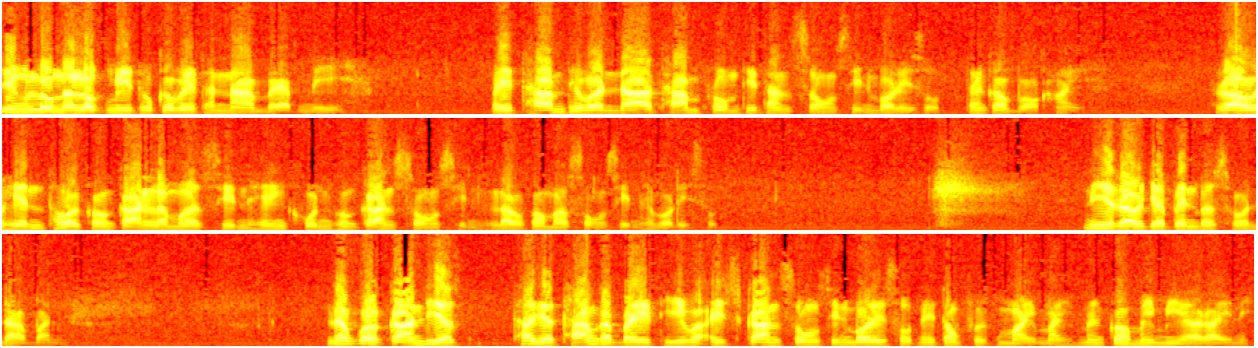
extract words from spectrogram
จึงลงนรกมีทุกขเวทนาแบบนี้ ไปถามเทวดาถามพรหมที่ท่านทรงศีลบริสุทธิ์ท่านก็บอกให้ เราเห็นโทษของการละเมิดศีลเห็นคุณของการทรงศีลเราก็มาทรงศีลให้บริสุทธิ์ นี่เราจะเป็นประโสดาบันแล้วก็การที่จะถ้าจะถามกันไปทีว่าไอ้การทรงศีลบริสุทธิ์นี่ต้องฝึกใหม่ไหมมันก็ไม่มีอะไรนี่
